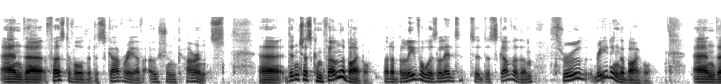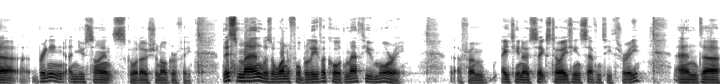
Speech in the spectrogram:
And uh, first of all, the discovery of ocean currents. Uh, didn't just confirm the Bible, but a believer was led to discover them through reading the Bible and uh, bringing a new science called oceanography. This man was a wonderful believer called Matthew Maury from 1806 to 1873. And uh,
